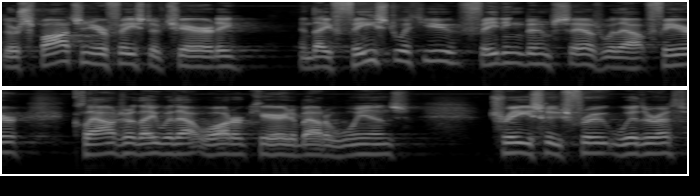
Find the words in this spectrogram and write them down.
There's spots in your feast of charity, and they feast with you, feeding themselves without fear. Clouds are they without water, carried about of winds trees whose fruit withereth,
